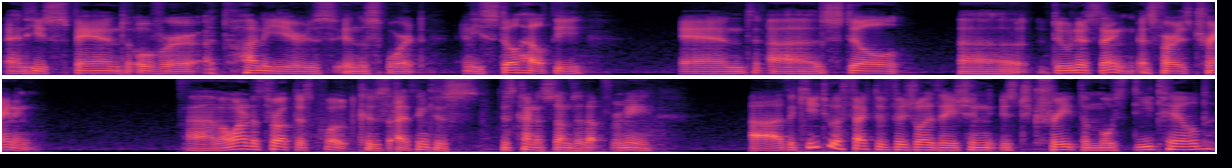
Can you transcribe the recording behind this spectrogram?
and he's spanned over a ton of years in the sport, and he's still healthy and uh, still uh, doing his thing as far as training. Um, I wanted to throw out this quote because I think this this kind of sums it up for me. Uh, the key to effective visualization is to create the most detailed,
